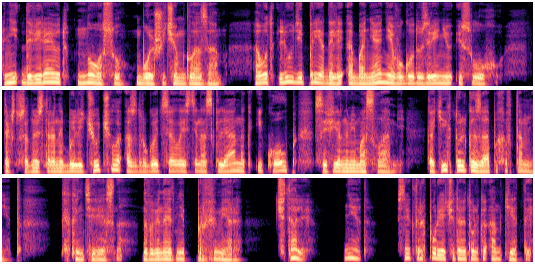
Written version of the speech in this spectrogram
Они доверяют носу больше, чем глазам. А вот люди предали обоняние в угоду зрению и слуху. Так что с одной стороны были чучела, а с другой целая стена склянок и колб с эфирными маслами. Каких только запахов там нет. Как интересно. Напоминает мне парфюмера. Читали? Нет. С некоторых пор я читаю только анкеты.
